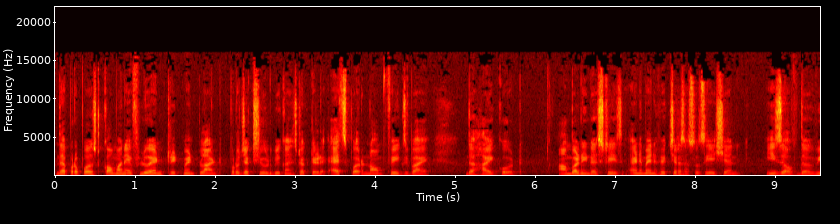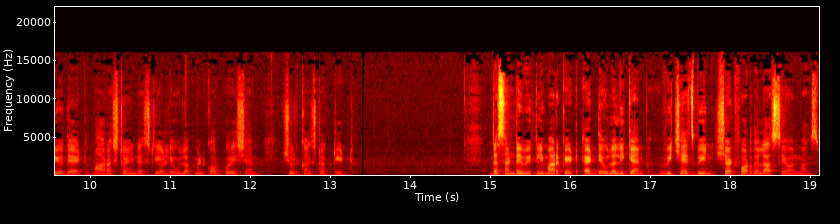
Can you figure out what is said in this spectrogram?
The proposed common effluent treatment plant project should be constructed as per norm fixed by the High Court. Ambad Industries and Manufacturers Association is of the view that Maharashtra Industrial Development Corporation should construct it. The Sunday weekly market at Devlali camp, which has been shut for the last 7 months,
